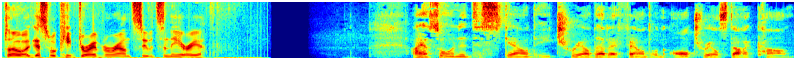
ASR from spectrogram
So I guess we'll keep driving around, see what's in the area. I also wanted to scout a trail that I found on alltrails.com.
